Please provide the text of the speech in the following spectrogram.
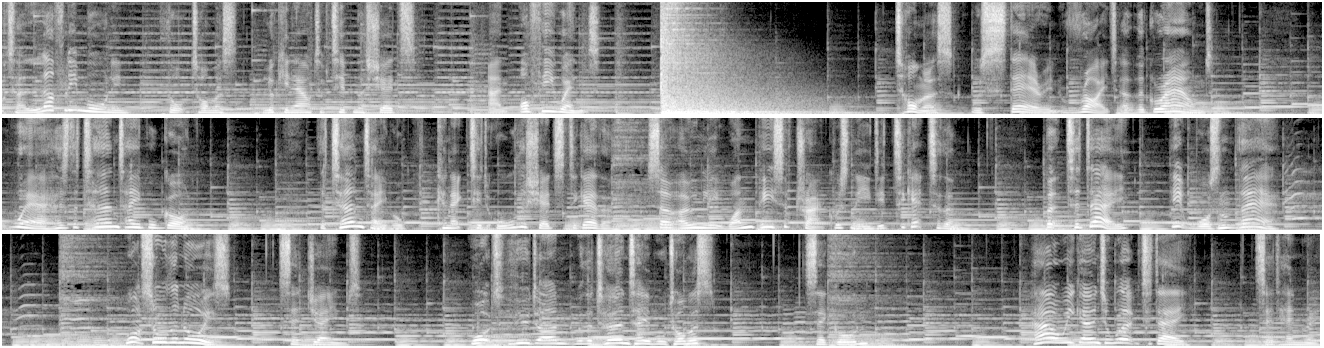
What a lovely morning, thought Thomas, looking out of Tidmouth sheds. And off he went. Thomas was staring right at the ground. Where has the turntable gone? The turntable connected all the sheds together, so only one piece of track was needed to get to them. But today, it wasn't there. What's all the noise? Said James. What have you done with the turntable, Thomas? said Gordon. How are we going to work today? said Henry.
